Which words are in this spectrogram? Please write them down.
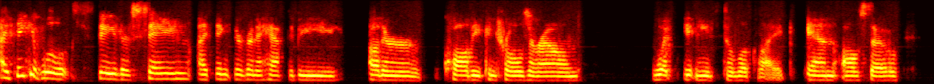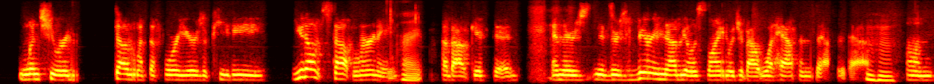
I think it will stay the same. I think there are going to have to be other quality controls around what it needs to look like. And also, once you are done with the four years of PD, you don't stop learning right. about gifted. And there's there's very nebulous language about what happens after that. Mm-hmm. Um,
